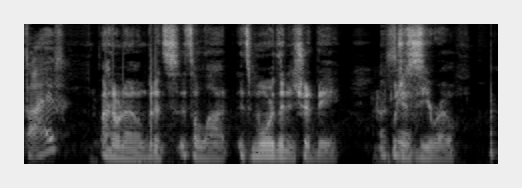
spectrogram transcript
Five? I don't know, but it's it's a lot. It's more than it should be, Let's which see. is zero.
